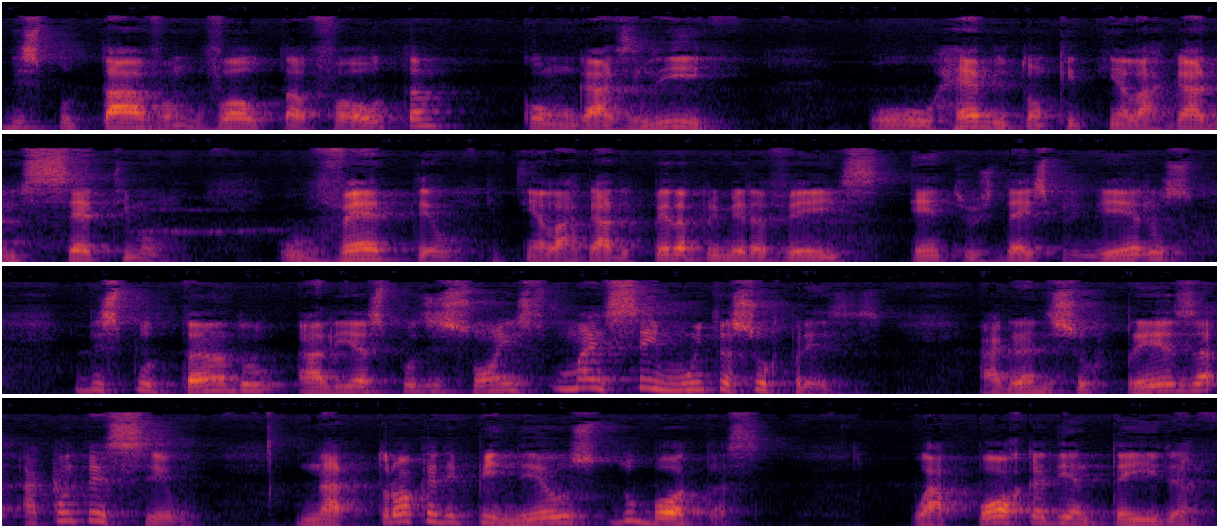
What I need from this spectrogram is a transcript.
disputavam volta a volta, com Gasly, o Hamilton, que tinha largado em sétimo, o Vettel, que tinha largado pela primeira vez entre os dez primeiros, disputando ali as posições, mas sem muitas surpresas. A grande surpresa aconteceu na troca de pneus do Bottas, a porca dianteira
